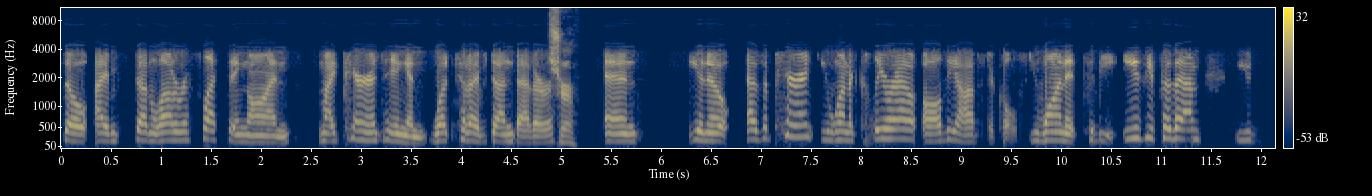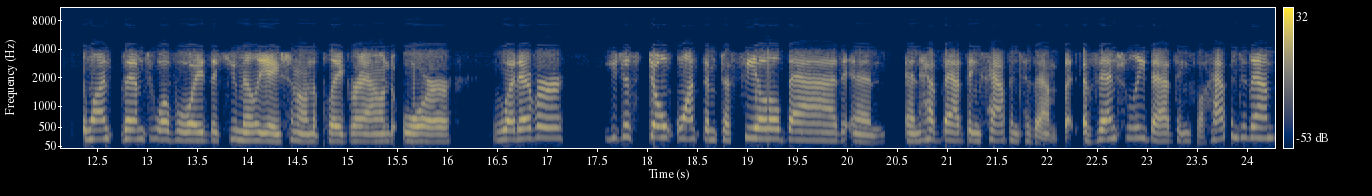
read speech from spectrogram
So I've done a lot of reflecting on my parenting and what could I've done better. Sure. And you know, as a parent, you want to clear out all the obstacles. You want it to be easy for them. You want them to avoid the humiliation on the playground or whatever. You just don't want them to feel bad and and have bad things happen to them. But eventually bad things will happen to them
